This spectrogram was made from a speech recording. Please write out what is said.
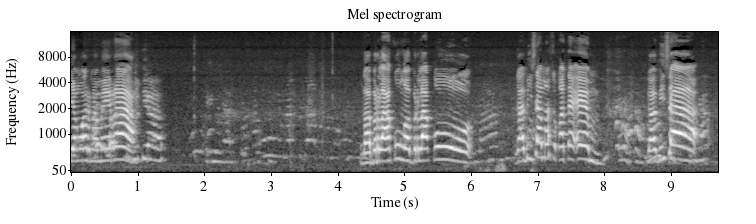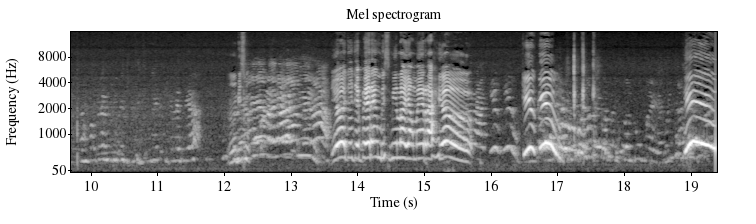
yang warna merah. Nggak berlaku, nggak berlaku. Nggak bisa masuk ATM. Nggak bisa. Bis- Yo, cuci piring Bismillah yang merah, yo. Kiu, kiu. Kiu.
